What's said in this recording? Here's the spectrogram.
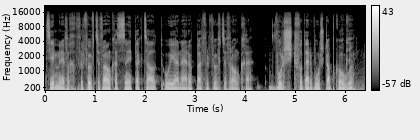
sie hat mir einfach für 15 Franken das Mittag gezahlt und ich habe dann etwa für 15 Franken Wurst von dieser Wurst abgeholt. Okay.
